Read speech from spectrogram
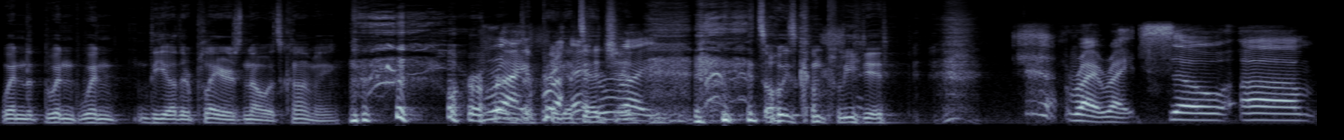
When when when the other players know it's coming, or when Right, they're paying right, attention, right. it's always completed. Right, right. So um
